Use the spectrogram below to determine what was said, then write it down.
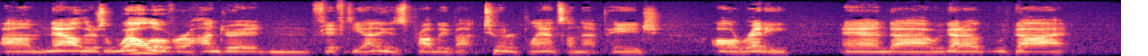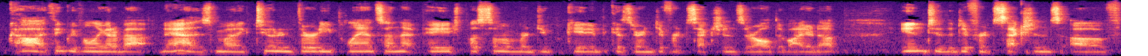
Um, now there's well over 150. I think there's probably about 200 plants on that page already, and uh, we've got a we've got. God, I think we've only got about yeah, there's like 230 plants on that page. Plus some of them are duplicated because they're in different sections. They're all divided up into the different sections of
